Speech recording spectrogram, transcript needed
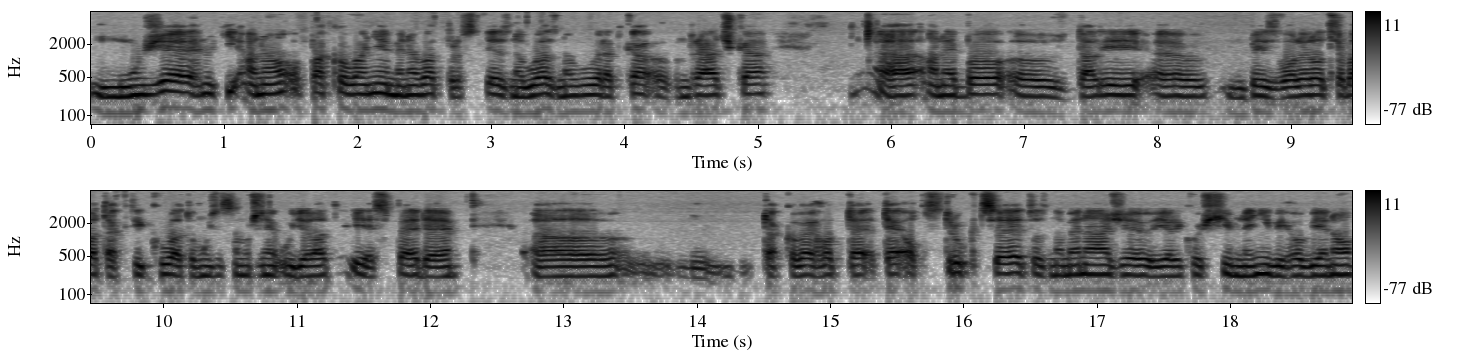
může hnutí ANO opakovaně jmenovat prostě znovu a znovu Radka Vondráčka, anebo eh, zdali by zvolilo třeba taktiku, a to může samozřejmě udělat i SPD, takového té, té obstrukce, to znamená, že jelikož jim není vyhověno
